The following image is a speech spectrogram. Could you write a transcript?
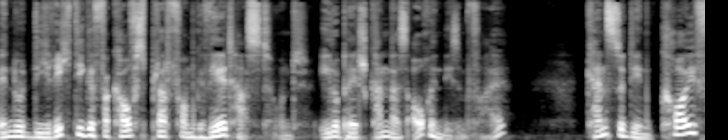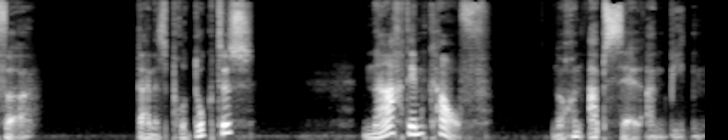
wenn du die richtige Verkaufsplattform gewählt hast, und Elopage kann das auch in diesem Fall, kannst du dem Käufer deines Produktes nach dem Kauf noch ein Upsell anbieten.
